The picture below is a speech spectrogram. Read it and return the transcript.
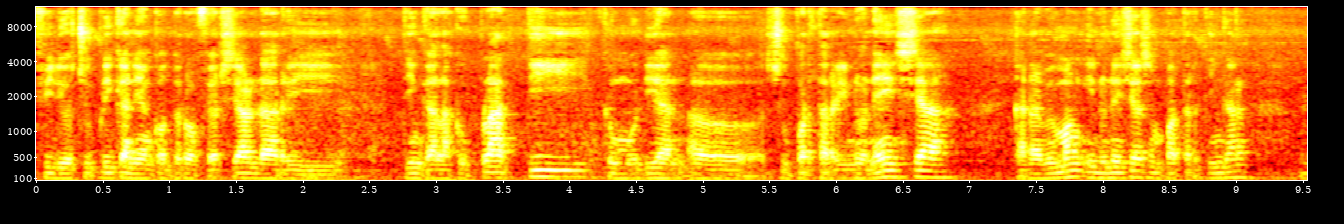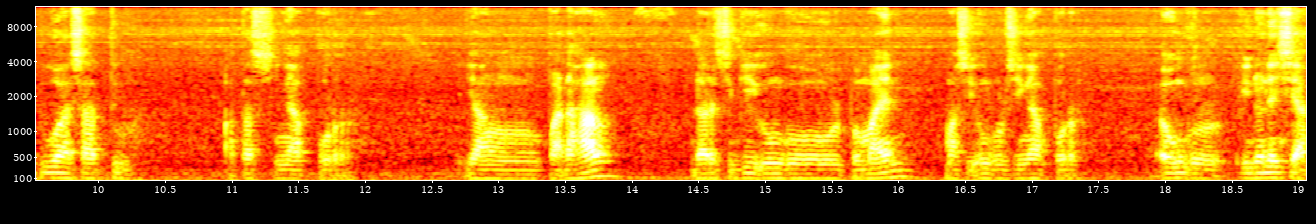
video cuplikan yang kontroversial dari tingkah laku pelatih, kemudian eh, supporter Indonesia, karena memang Indonesia sempat tertinggal 2-1 atas Singapura. Yang padahal dari segi unggul pemain masih unggul Singapura. Eh, unggul Indonesia.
